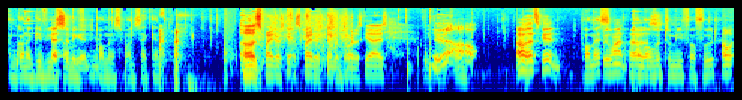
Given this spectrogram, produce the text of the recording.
I'm gonna give you Chest some would be good, yeah. pumice. One second. Oh, spiders! Spiders coming toward us, guys. Be careful. Oh, that's good. Pumice, We want come over to me for food. Oh,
